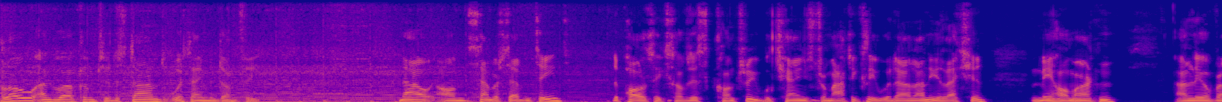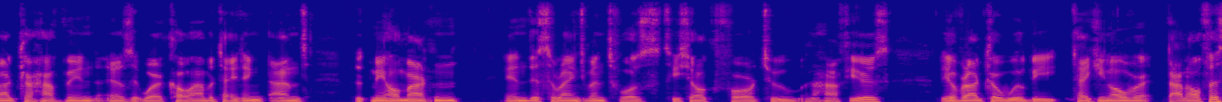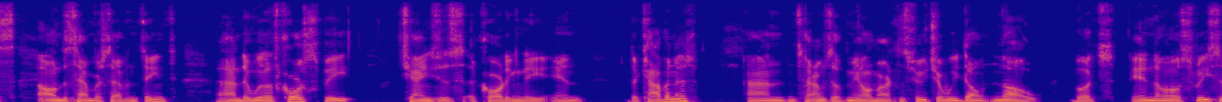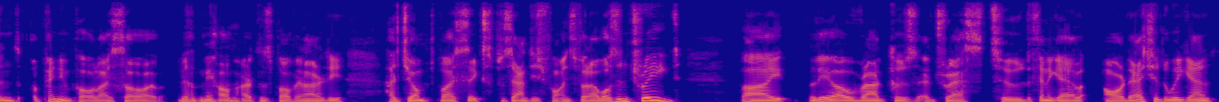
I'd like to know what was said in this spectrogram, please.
Hello and welcome to The Stand with Eamon Dunphy. Now, on December 17th, the politics of this country will change dramatically without any election. Micheál Martin and Leo Varadkar have been, as it were, cohabitating, and Micheál Martin in this arrangement was Taoiseach for two and a half years. Leo Varadkar will be taking over that office on December 17th, and there will, of course, be changes accordingly in the cabinet. And in terms of Micheál Martin's future, we don't know. But in the most recent opinion poll I saw, Micheál Martin's popularity had jumped by six percentage points. But I was intrigued by Leo Varadkar's address to the Fine Gael Ard Fheis at the weekend.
